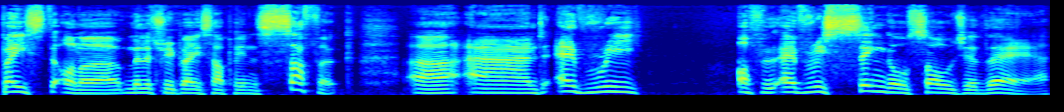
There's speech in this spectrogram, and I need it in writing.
based on a military base up in Suffolk, uh, and every off every single soldier there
